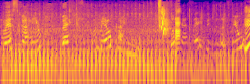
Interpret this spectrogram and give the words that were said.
com esse carrinho versus o meu carrinho. Você ah. aceita o desafio? Ih!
